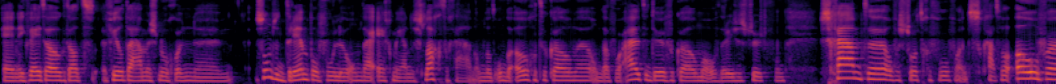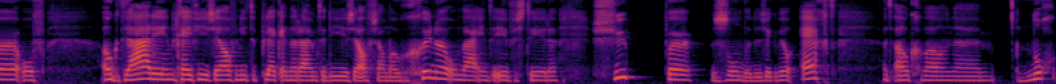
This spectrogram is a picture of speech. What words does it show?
En ik weet ook dat veel dames nog een, uh, soms een drempel voelen om daar echt mee aan de slag te gaan. Om dat onder ogen te komen, om daarvoor uit te durven komen. Of er is een soort van schaamte of een soort gevoel van het gaat wel over. Of ook daarin geef je jezelf niet de plek en de ruimte die je zelf zou mogen gunnen om daarin te investeren. Super zonde. Dus ik wil echt het ook gewoon uh, nog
